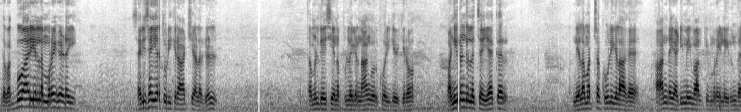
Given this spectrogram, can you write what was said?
இந்த வக்பு வாரியல்ல முறைகேடை சரி செய்ய துடிக்கிற ஆட்சியாளர்கள் தமிழ் தேசிய இன பிள்ளைகள் நாங்கள் ஒரு கோரிக்கை வைக்கிறோம். பன்னிரெண்டு லட்சம் ஏக்கர் நிலமற்ற கூலிகளாக ஆண்டை அடிமை வாழ்க்கை முறையில் இருந்த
